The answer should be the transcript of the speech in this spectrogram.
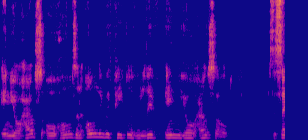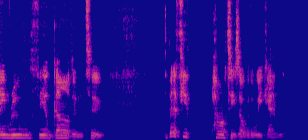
in your house or halls and only with people who live in your household. It's the same rule for your garden, too. There have been a few parties over the weekend,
